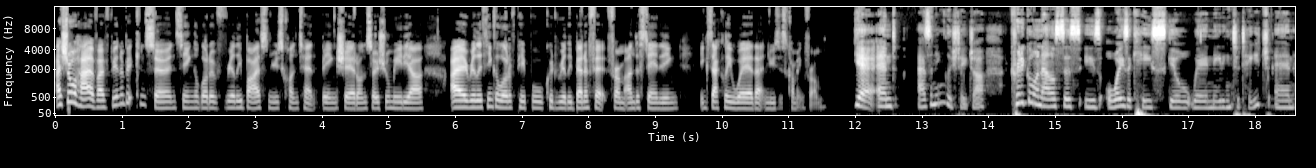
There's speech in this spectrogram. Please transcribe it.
I sure have. I've been a bit concerned seeing a lot of really biased news content being shared on social media. I really think a lot of people could really benefit from understanding exactly where that news is coming from. Yeah, and as an English teacher, critical analysis is always a key skill we're needing to teach and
